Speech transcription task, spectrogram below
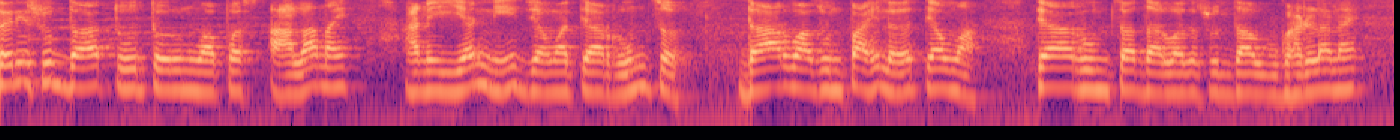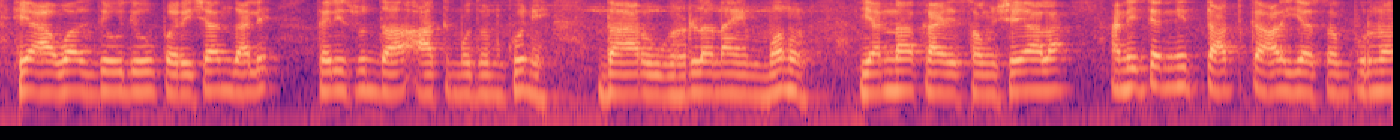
तरीसुद्धा तो तरुण वापस आला नाही. आणि यांनी जेव्हा त्या रूमचं दार वाजून पाहिलं तेव्हा त्या रूमचा दरवाजासुद्धा उघडला नाही. हे आवाज देऊ देऊ परेशान झाले. तरीसुद्धा आतमधून कोणी दार उघडलं नाही म्हणून यांना काय संशय आला? आणि त्यांनी तात्काळ या संपूर्ण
